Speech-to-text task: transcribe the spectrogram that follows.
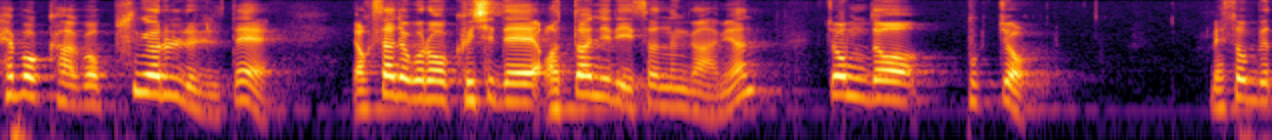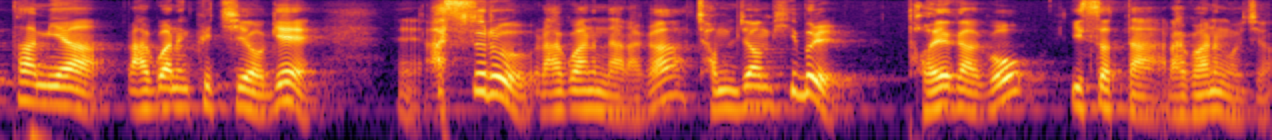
회복하고 풍요를 누릴 때 역사적으로 그 시대에 어떤 일이 있었는가 하면 좀 더 북쪽 메소포타미아라고 하는 그 지역에 예, 아수르라고 하는 나라가 점점 힘을 더해가고 있었다라고 하는 거죠.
